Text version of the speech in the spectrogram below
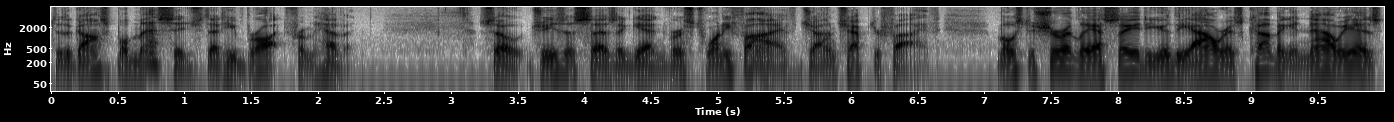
to the gospel message that he brought from heaven. So, Jesus says again, verse 25, John chapter 5, Most assuredly I say to you, the hour is coming, and now is,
